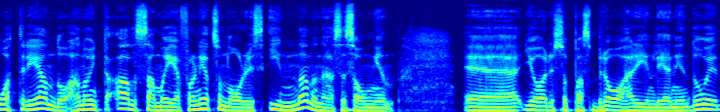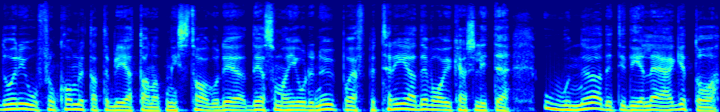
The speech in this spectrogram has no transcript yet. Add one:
återigen då, han har inte alls samma erfarenhet som Norris innan den här säsongen eh, gör det så pass bra här i inledningen, då, är- då är det ofrånkomligt att det blir ett annat misstag. Och det, det som han gjorde nu på FP3, det var ju kanske lite onödigt i det läget då.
